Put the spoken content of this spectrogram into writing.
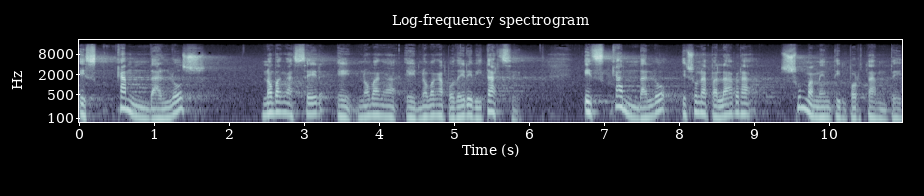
escándalos no van a ser, eh, no, van eh, no van a poder evitarse. Escándalo es una palabra sumamente importante.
